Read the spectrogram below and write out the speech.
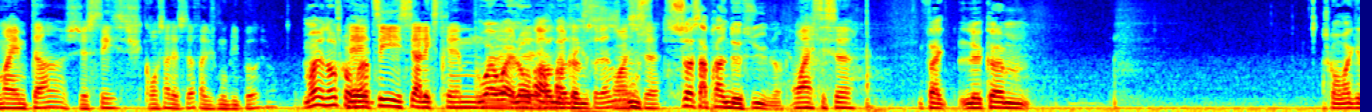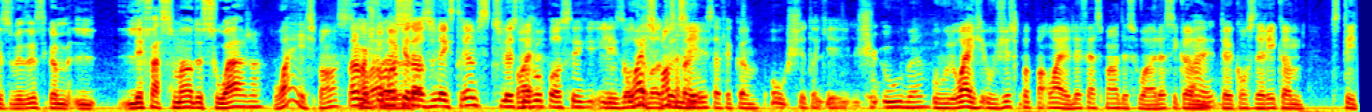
En même temps, je sais, je suis conscient de ça, fait que je m'oublie pas. genre. Ouais, non, je Mais comprends. tu sais, c'est à l'extrême. Ouais, ouais, là, on de- parle, on parle de comme d'extrême. Ouais, ça. ça, ça prend le dessus, là. Ouais, c'est ça. Fait que le comme. Je comprends ce que tu veux dire, c'est comme l'effacement de soi, genre? Ouais, je pense. Non, mais je comprends ouais, que ça. dans une extrême, si tu laisses Ouais. toujours passer les autres Ouais, avant je pense ça serait- ça fait comme Oh shit, ok, je suis où, man? Ou, ouais, ou juste pas. Ouais, l'effacement de soi. Là, c'est comme Ouais. te considérer comme. tu-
